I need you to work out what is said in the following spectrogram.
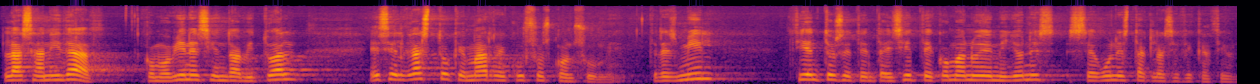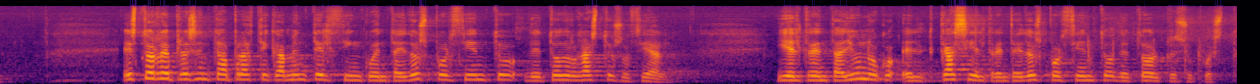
la sanidad, como viene siendo habitual, es el gasto que más recursos consume, 3.177,9 millones según esta clasificación. Esto representa prácticamente el 52% de todo el gasto social y el 31, casi el 32% de todo el presupuesto.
